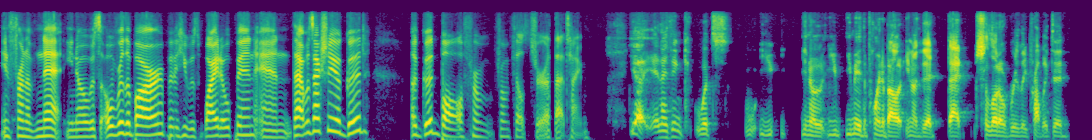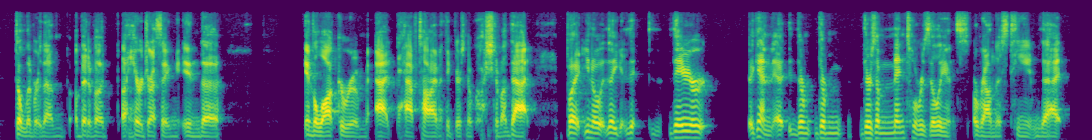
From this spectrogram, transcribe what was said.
in front of net. You know, it was over the bar, but he was wide open, and that was actually a good a good ball from from Feltscher at that time. Yeah, and I think what's you you know you, you made the point about you know that that Schelotto really probably did deliver them a bit of a, a hairdressing in the in the locker room at halftime. I think there's no question about that. but you know, like they're again, uh, there, there, there's a mental resilience around this team that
